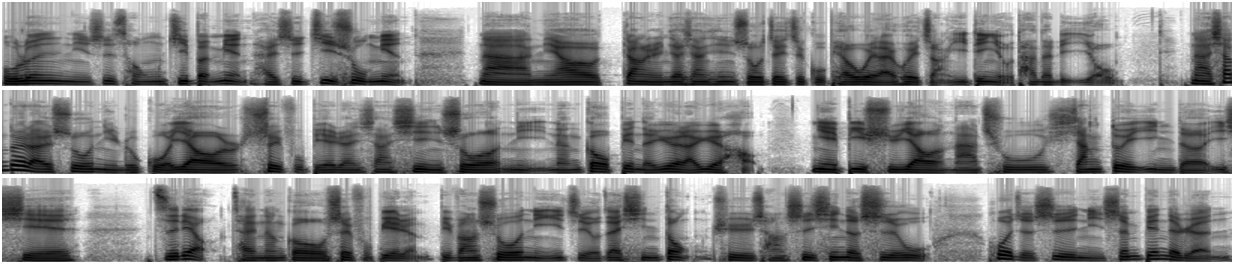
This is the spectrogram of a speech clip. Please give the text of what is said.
无论你是从基本面还是技术面，那你要让人家相信说这只股票未来会涨，一定有它的理由。那相对来说，你如果要说服别人相信说你能够变得越来越好，你也必须要拿出相对应的一些资料，才能够说服别人。比方说，你一直有在行动去尝试新的事物，或者是你身边的人，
